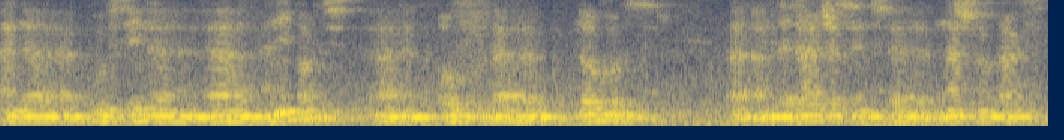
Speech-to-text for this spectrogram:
and we've seen an impact of locals that are adjacent uh, national parks.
